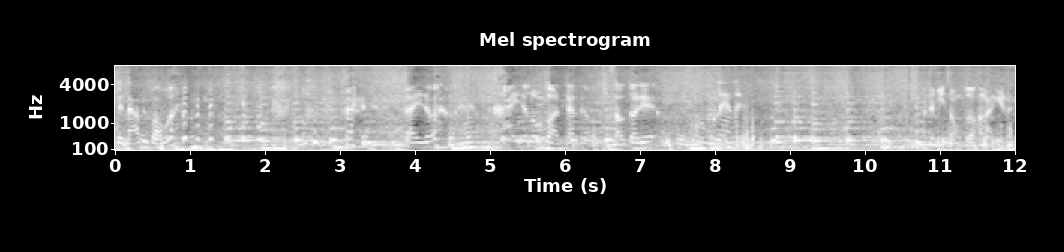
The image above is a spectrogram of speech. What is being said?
เล่นน้ำดีกว่าเว้ยใครจะใครจะลงก่อนกันครับสองตัวนี้โอ้โหลมแรงเลย มันจะมีสองตัวข้างหลังอย่างนี้นะ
